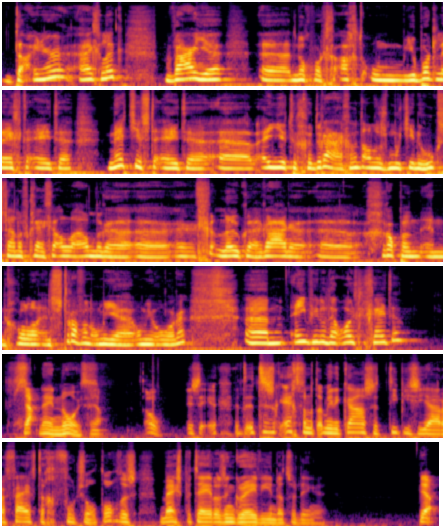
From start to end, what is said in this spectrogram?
diner eigenlijk. Waar je eh, nog wordt geacht om je bord leeg te eten, netjes te eten eh, en je te gedragen. Want anders moet je in de hoek staan of krijg je alle andere eh, leuke, rare eh, grappen en grollen en straffen om je, om je oren. Ehm een van jullie daar ooit gegeten? Ja. Nee, nooit. Ja. Oh, is, het, het is ook echt van het Amerikaanse typische jaren 50 voedsel, toch? Dus mashed potatoes en gravy en dat soort dingen. Ja,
